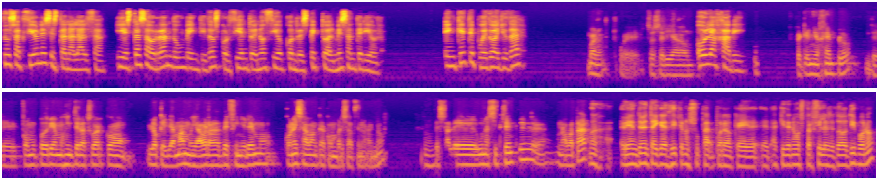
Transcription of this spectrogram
Tus acciones están al alza, y estás ahorrando un 22% en ocio con respecto al mes anterior. ¿En qué te puedo ayudar? Bueno, pues esto sería un Hola Javi. pequeño ejemplo de cómo podríamos interactuar con lo que llamamos y ahora definiremos con esa banca conversacional, ¿no? Te sale un asistente, un avatar. Bueno, evidentemente hay que decir que nos, por lo que eh, aquí tenemos perfiles de todo tipo, ¿no?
